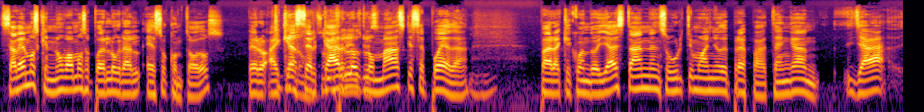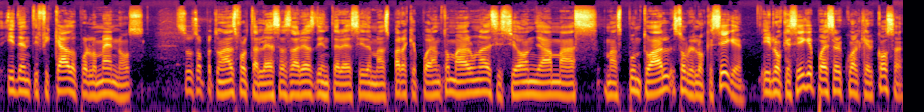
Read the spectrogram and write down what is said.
sabemos que no vamos a poder lograr eso con todos, pero hay Sí, que claro, acercarlos lo más que se pueda para que cuando ya están en su último año de prepa tengan ya identificado por lo menos sus oportunidades, fortalezas, áreas de interés y demás para que puedan tomar una decisión ya más, más puntual sobre lo que sigue. Y lo que sigue puede ser cualquier cosa.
